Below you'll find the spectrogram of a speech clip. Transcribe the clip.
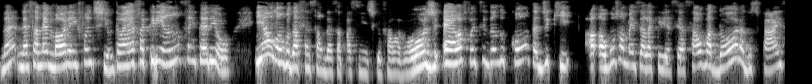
né? nessa memória infantil. Então, é essa criança interior. E ao longo da sessão dessa paciente que eu falava hoje, ela foi se dando conta de que alguns momentos ela queria ser a salvadora dos pais,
